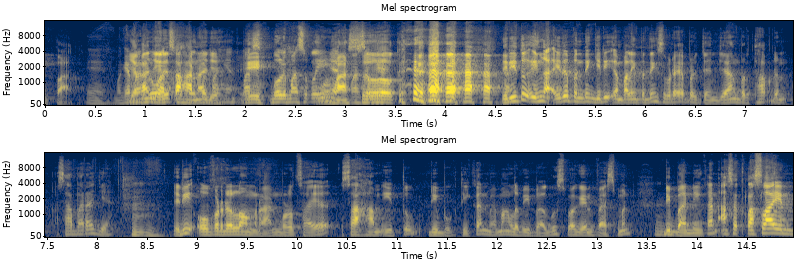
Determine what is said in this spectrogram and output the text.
lipat. Iya, Ya makanya kan jadi tahan aja. Mas, Ih, boleh masuk mau linknya? Masuk ya? Masuk. jadi itu ingat itu penting. Jadi yang paling penting sebenarnya berjenjang, bertahap dan sabar aja. Hmm. Jadi over the long run menurut saya saham itu dibuktikan memang lebih bagus sebagai investment dibandingkan aset kelas lain.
